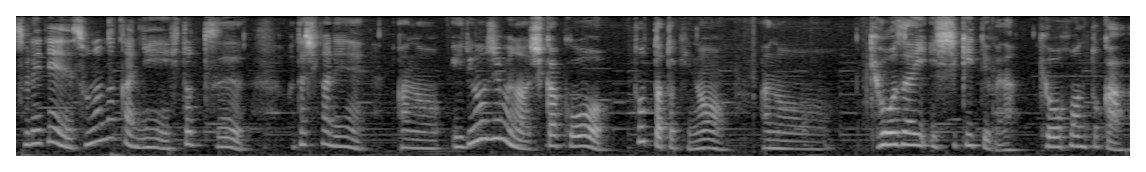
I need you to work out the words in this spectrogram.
それでその中に一つ私がねあの医療事務の資格を取った時のあの教材一式っていうかな教本とか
